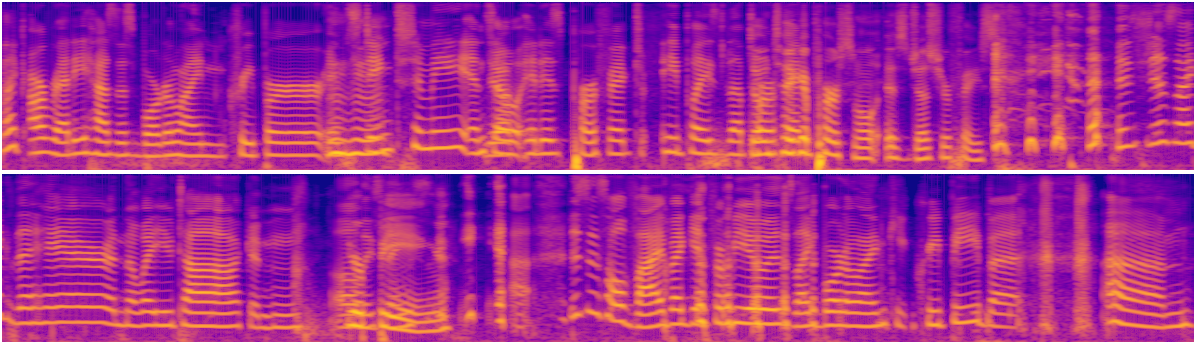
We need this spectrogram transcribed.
like already has this borderline creeper instinct to me, and so Mm-hmm. Yep. it is perfect. He plays the Don't perfect take it personal. It's just your face. it's just like the hair and the way you talk and all Your these things. yeah, just this whole vibe I get from you is like borderline ke- creepy, but um,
